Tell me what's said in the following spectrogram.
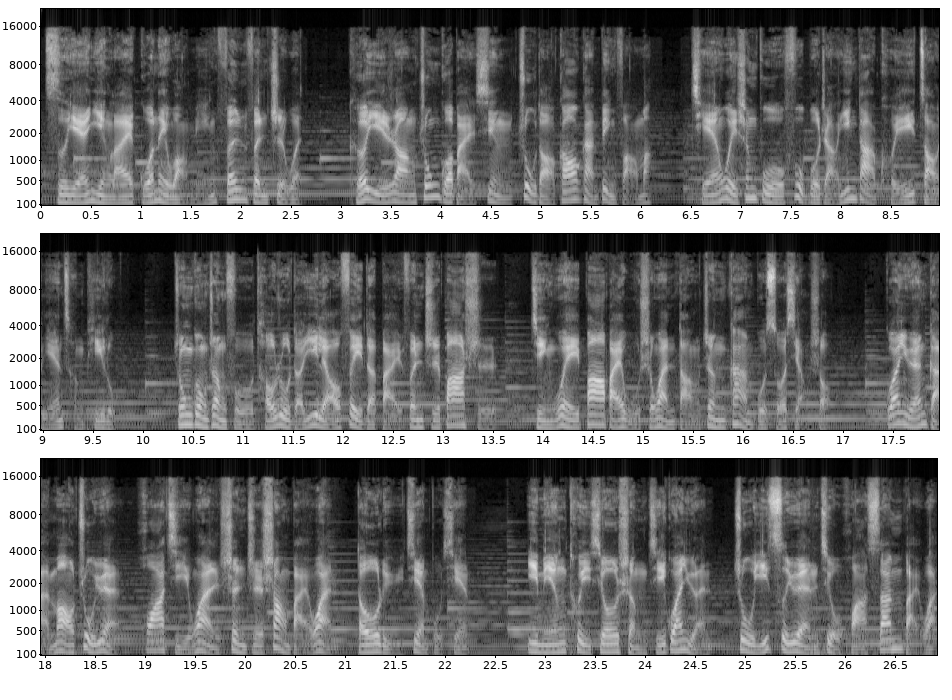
此言引来国内网民纷纷质问：可以让中国百姓住到高干病房吗？前卫生部副部长殷大奎早年曾披露。中共政府投入的医疗费的百分之八十，仅为八百五十万党政干部所享受。官员感冒住院，花几万甚至上百万都屡见不鲜。一名退休省级官员住一次院就花三百万。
